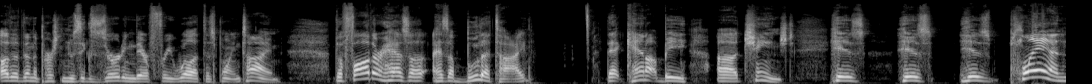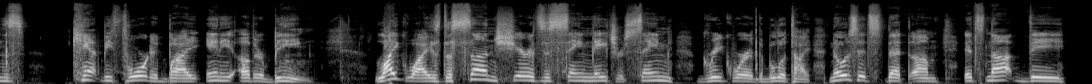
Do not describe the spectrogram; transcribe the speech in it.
other than the person who's exerting their free will at this point in time. The Father has a has a buletai that cannot be uh, changed. His his his plans can't be thwarted by any other being. Likewise, the Son shares the same nature, same Greek word, the buletai. Notice it's that um, it's not the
